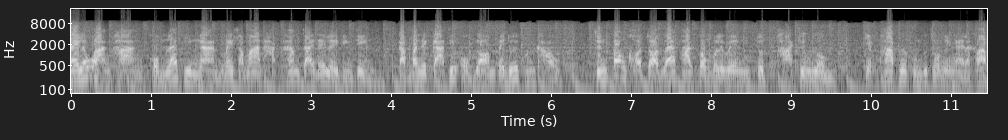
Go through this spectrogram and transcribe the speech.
ในระหว่างทางผมและทีมงานไม่สามารถหักห้ามใจได้เลยจริง ๆ กับบรรยากาศที่โอบล้อมไปด้วยขุนเขา จึงต้องขอจอดแวะพักตรงบริเวณจุดผากิ่วลม เก็บภาพเพื่อคุณผู้ชมยังไงล่ะครับ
